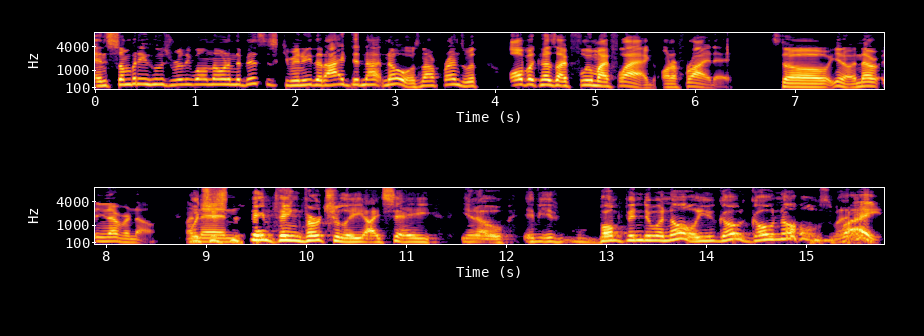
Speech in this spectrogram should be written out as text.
and somebody who's really well known in the business community that I did not know, I was not friends with, all because I flew my flag on a Friday. So you know, never you never know. And Which then, is the same thing virtually. I say you know, if you bump into a Nole, you go go Noles, man. Right,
